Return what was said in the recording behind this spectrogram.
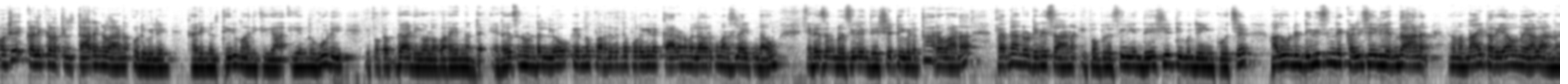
പക്ഷേ കളിക്കളത്തിൽ താരങ്ങളാണ് ഒടുവിൽ കാര്യങ്ങൾ തീരുമാനിക്കുക എന്നുകൂടി ഇപ്പോൾ പെപ് ഗാഡിയോള പറയുന്നുണ്ട്. എഡേഴ്സൺ ഉണ്ടല്ലോ എന്ന് പറഞ്ഞതിന്റെ പുറകിലെ കാരണം എല്ലാവർക്കും മനസ്സിലായിട്ടുണ്ടാവും. എഡേഴ്സൺ ബ്രസീലിയൻ ദേശീയ ടീമിലെ താരമാണ്. ഫെർണാണ്ടോ ഡിനിസ് ആണ് ഇപ്പോൾ ബ്രസീലിയൻ ദേശീയ ടീമിന്റെയും കോച്ച്. അതുകൊണ്ട് ഡിനിസിന്റെ കളിശൈലി എന്താണ് എന്ന് നന്നായിട്ട് അറിയാവുന്നയാളാണ്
